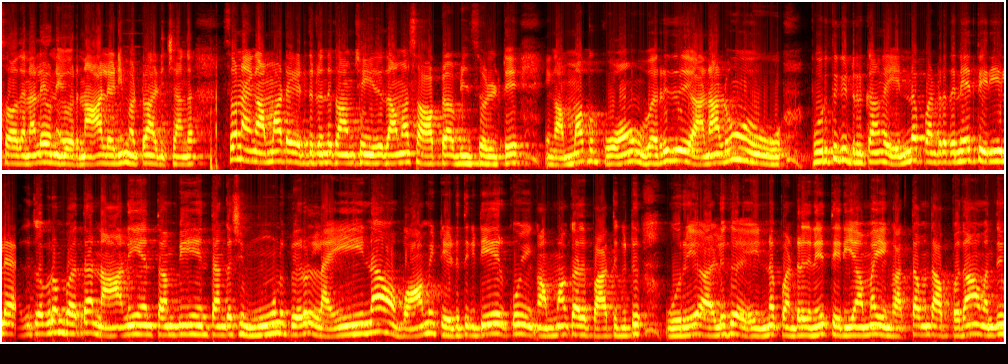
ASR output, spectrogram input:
ஸோ அதனால் என்னை ஒரு நாலு அடி மட்டும் அடித்தாங்க ஸோ நான் எங்கள் அம்மாட்ட எடுத்துகிட்டு வந்து காமிச்சேன் இதுதான் இதுதாம்மா சாப்பிட்டோம் அப்படின்னு சொல்லிட்டு எங்கள் அம்மாவுக்கு கோவம் வருது. ஆனாலும் பொறுத்துக்கிட்டு இருக்காங்க. என்ன பண்ணுறதுனே தெரியல. அதுக்கப்புறம் பார்த்தா நானே என் தம்பி என் தங்கச்சி மூணு பேரும் லைனாக வாமிட் எடுத்துக்கிட்டே இருக்கும். எங்கள் அம்மாவுக்கு அதை பார்த்துக்கிட்டு ஒரே அழுக. என்ன பண்ணுறதுனே தெரியாமல் எங்கள் அத்தா வந்து அப்போ தான் வந்து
